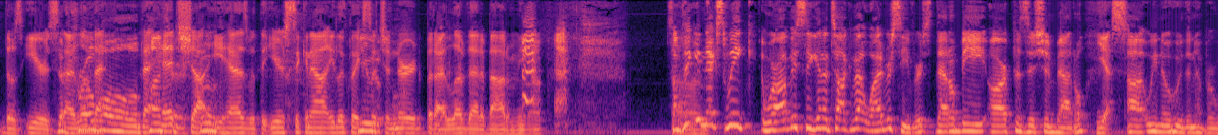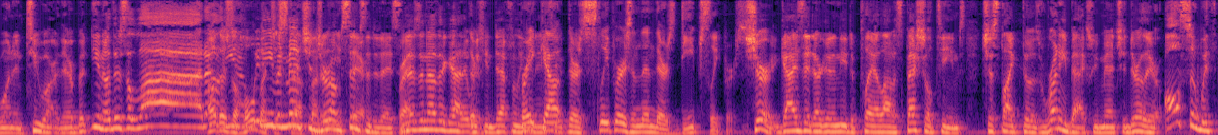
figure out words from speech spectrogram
Those ears. The I Pro love that, that headshot he has with the ears sticking out. He looked like such a nerd, but I love that about him. You know. So I'm thinking Um, next week we're obviously going to talk about wide receivers. That'll be our position battle. Yes. uh, we know who the number one and two are there, but you know there's a lot. Of, Oh, there's a know, whole we bunch didn't even mention Jerome Simpson there. today, so Right. there's another guy that There's we can definitely get breakout. into. There's sleepers and then there's deep sleepers. Sure, guys that are going to need to play a lot of special teams, just like those running backs we mentioned earlier. Also with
